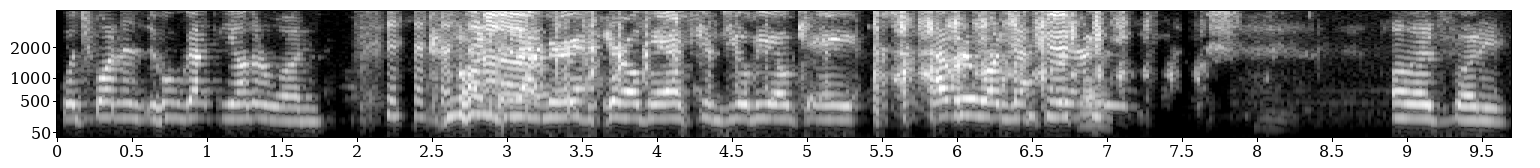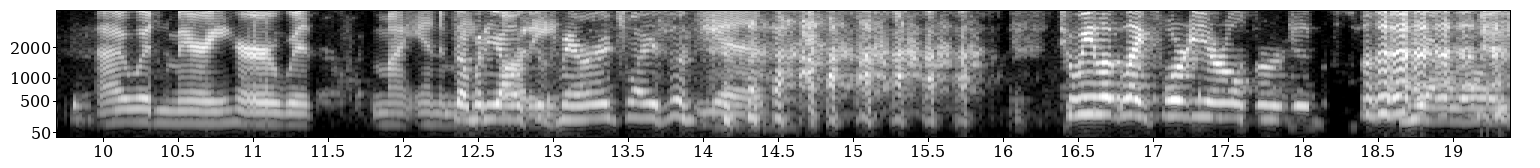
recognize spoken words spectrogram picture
Which one is, who got the other one? As long as you're not married to uh, Carole Baskins, you'll be okay. Everyone got dragon. Oh, that's funny. I would marry her with my enemy. Somebody else's marriage license? Yes. Do we look like forty-year-old virgins? yeah, really.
